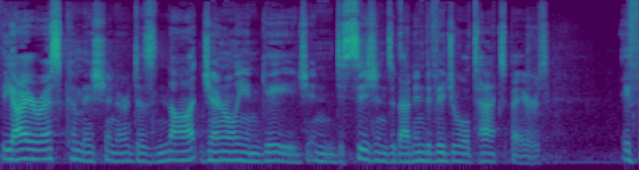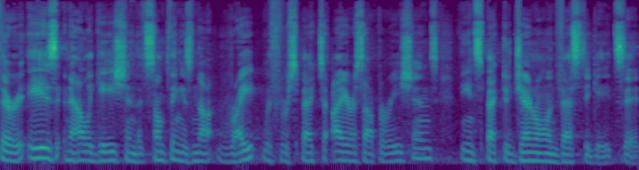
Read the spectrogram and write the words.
The IRS commissioner does not generally engage in decisions about individual taxpayers. If there is an allegation that something is not right with respect to IRS operations, the inspector general investigates it.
